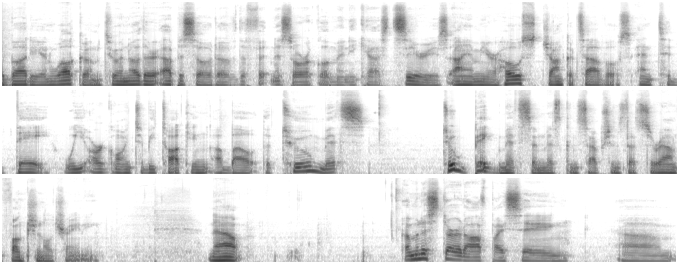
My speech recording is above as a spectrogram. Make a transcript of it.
Everybody, and welcome to another episode of the Fitness Oracle minicast series. I am your host, John Katsavos, and today we are going to be talking about the two myths, two big myths and misconceptions that surround functional training. Now, I'm going to start off by saying um,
